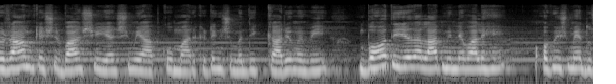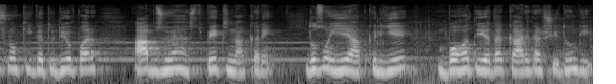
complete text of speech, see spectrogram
राम के आशीर्वाद से यश में आपको मार्केटिंग संबंधी कार्यों में भी बहुत ही ज़्यादा लाभ मिलने वाले हैं। ऑफ़िस में दूसरों की गतिविधियों पर आप जो है हस्तक्षेप ना करें। दोस्तों, ये आपके लिए बहुत ही ज़्यादा कारगर सिद्ध होंगी।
